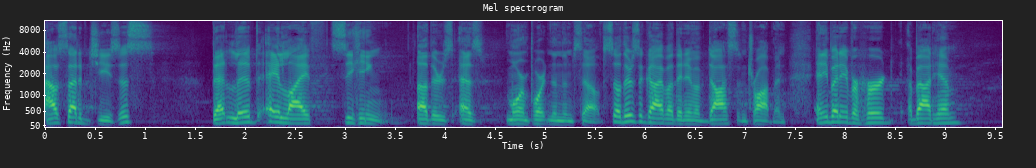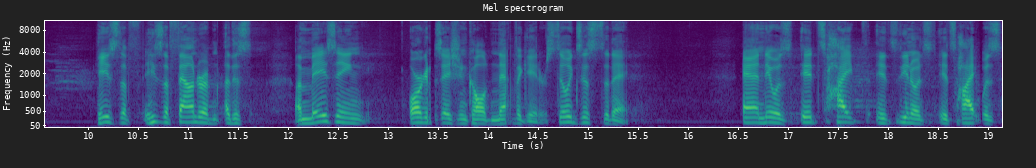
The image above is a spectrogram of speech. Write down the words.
outside of Jesus that lived a life seeking others as more important than themselves. So there's a guy by the name of Dawson Trotman. Anybody ever heard about him? He's the, he's the founder of this amazing organization called Navigator, still exists today and it was its height its you know its, its height was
